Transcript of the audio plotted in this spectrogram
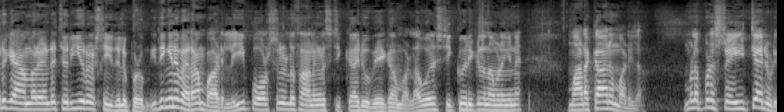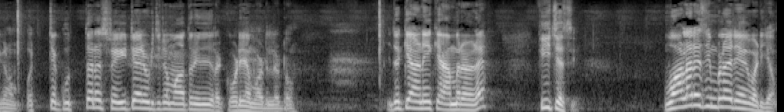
ഒരു ക്യാമറേന്റെ ചെറിയൊരു കക്ഷ ഇതിൽ പെടും. ഇതിങ്ങനെ വരാൻ പാടില്ല. ഈ പോർഷനിലുള്ള സാധനങ്ങൾ സ്റ്റിക്കായിട്ട് ഉപയോഗിക്കാൻ പാടില്ല. അതുപോലെ സ്റ്റിക്ക് ഒരിക്കലും നമ്മളിങ്ങനെ മടക്കാനും പാടില്ല. നമ്മളെപ്പോഴും സ്ട്രെയിറ്റ് ആയിട്ട് പിടിക്കണം. ഒറ്റ കുത്തനെ സ്ട്രെയിറ്റ് ആയിട്ട് പിടിച്ചിട്ട് മാത്രം ഇത് റെക്കോർഡ് ചെയ്യാൻ പാടില്ല കേട്ടോ. ഇതൊക്കെയാണ് ഈ ക്യാമറയുടെ ഫീച്ചേഴ്സ് വളരെ സിമ്പിളായിട്ട് ഞങ്ങൾക്ക് പഠിക്കാം.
